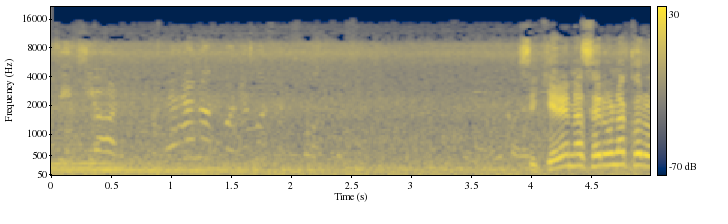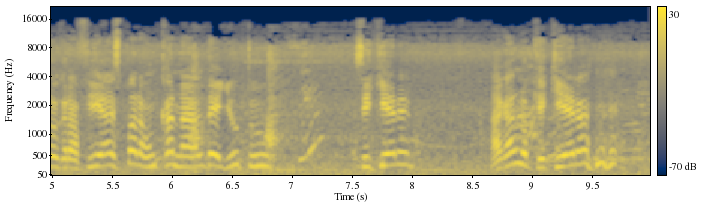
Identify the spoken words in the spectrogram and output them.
Posición. Déjanos, ponemos el poste. Si quieren hacer una coreografía es para un canal de YouTube. Si quieren, hagan lo que quieran.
